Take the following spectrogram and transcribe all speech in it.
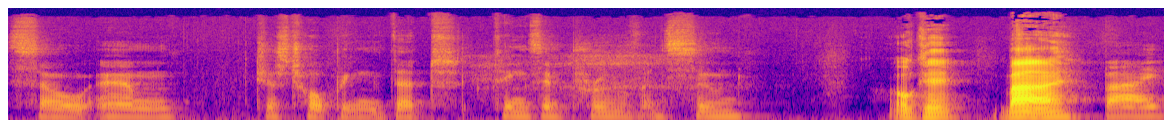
So, um, just hoping that things improve and soon. Okay. Bye. Bye.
